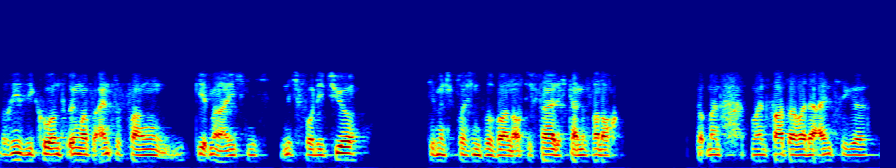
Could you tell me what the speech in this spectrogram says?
Risiko, uns irgendwas einzufangen, geht man eigentlich nicht, nicht vor die Tür. Dementsprechend so waren auch die Feierlichkeiten. Es waren auch, ich glaube, mein, mein Vater war der einzige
